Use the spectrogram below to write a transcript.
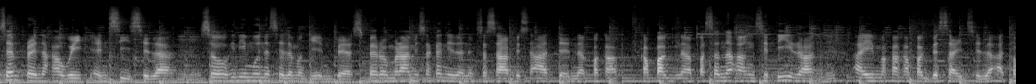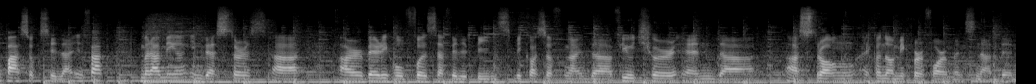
siyempre naka-wait and see sila. So, hindi muna sila mag invest Pero marami sa kanila nagsasabi sa atin na paka- kapag napasa na ang SITIRA, ay makakapag-decide sila at papasok sila. In fact, maraming ang investors ah, are very hopeful sa Philippines because of nga the future and the ah, strong economic performance natin.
